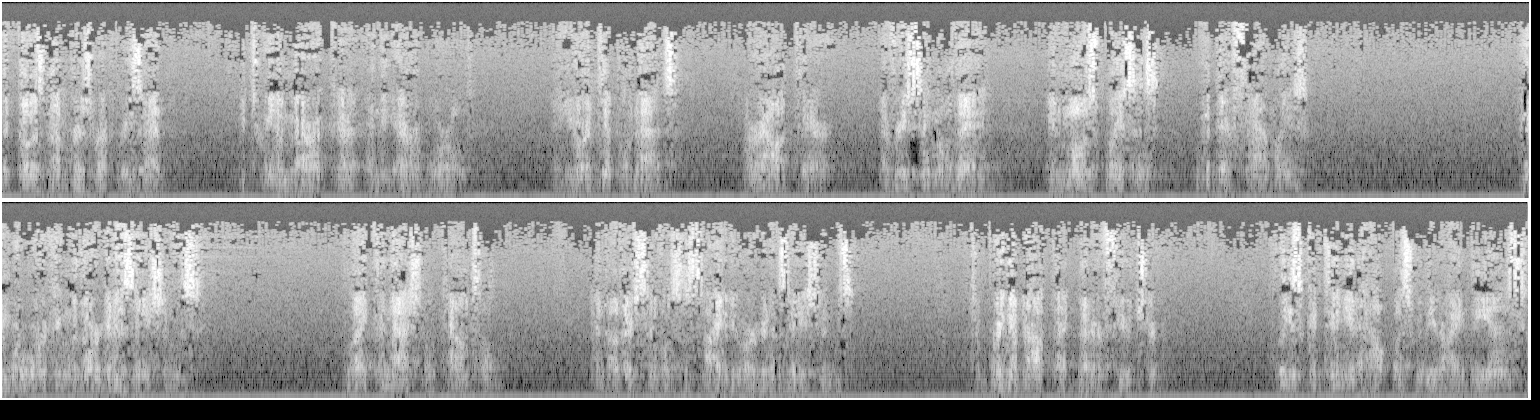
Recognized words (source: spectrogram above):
that those numbers represent between America and the Arab world. And your diplomats are out there every single day, in most places, with their families. And we're working with organizations like the National Council and other civil society organizations to bring about that better future. Please continue to help us with your ideas.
